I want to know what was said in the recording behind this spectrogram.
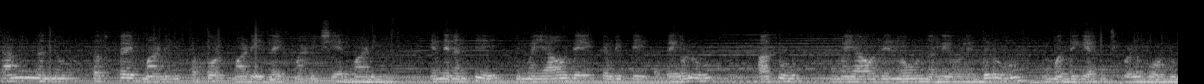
ಚಾನೆಲ್ ಅನ್ನು ಸಬ್ಸ್ಕ್ರೈಬ್ ಮಾಡಿ ಸಪೋರ್ಟ್ ಮಾಡಿ ಲೈಕ್ ಮಾಡಿ ಶೇರ್ ಮಾಡಿ ಎಂದಿನಂತೆ ನಿಮ್ಮ ಯಾವುದೇ ಕವಿತೆ, ಕಥೆಗಳು ಹಾಗೂ ನಿಮ್ಮ ಯಾವುದೇ ನೋವು, ನಲಿವುಗಳಿದ್ದರೂ ನಿಮ್ಮೊಂದಿಗೆ ಹಂಚಿಕೊಳ್ಳಬಹುದು.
